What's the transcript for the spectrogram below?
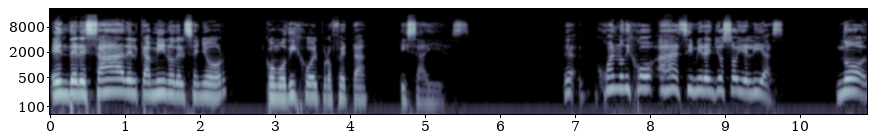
Enderezad el camino del Señor, como dijo el profeta Isaías. Eh, Juan no dijo, ah, sí, miren, yo soy Elías. No,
